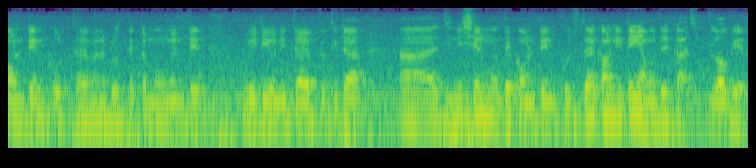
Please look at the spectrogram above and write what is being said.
কন্টেন্ট করতে হয়। মানে প্রত্যেকটা মোমেন্টের ভিডিও নিতে হয়। প্রতিটা জিনিসের মধ্যে কন্টেন্ট খুঁজতে হয়, কারণ এটাই আমাদের কাজ ব্লগের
